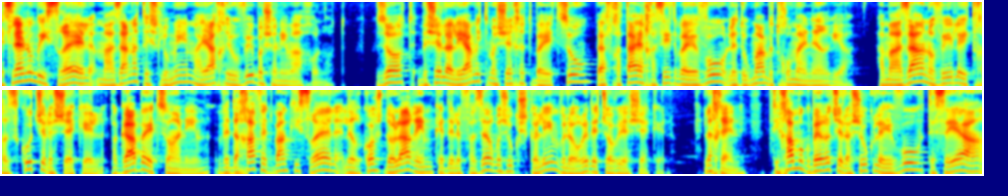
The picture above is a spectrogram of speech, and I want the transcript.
אצלנו בישראל, מאזן התשלומים היה חיובי בשנים האחרונות. זאת, בשל עלייה מתמשכת בייצוא והפחתה יחסית ביבוא, לדוגמה בתחום האנרגיה. המאזן הוביל להתחזקות של השקל, פגע ביצואנים, ודחף את בנק ישראל לרכוש דולרים כדי לפזר בשוק שקלים ולהוריד את שווי השקל. לכן, פתיחה מוגברת של השוק ליבוא תסייע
